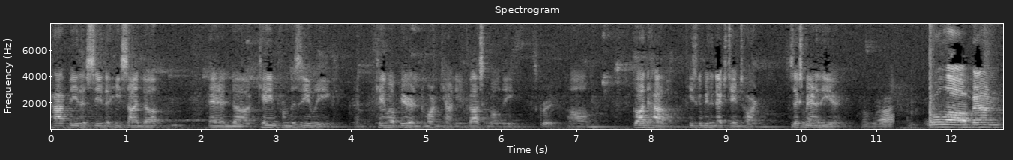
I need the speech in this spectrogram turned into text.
happy to see that he signed up and uh, came from the Z League came up here in the Martin County Basketball League. It's great. Um, glad to have him. He's gonna be the next James Harden, sixth man of the year. All right. Well, uh, Baron,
